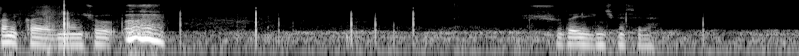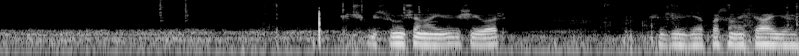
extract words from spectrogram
Volkanik kaya bunların şu Şu da ilginç mesela. Küçük bir sunu çanağı gibi bir şey var. Şu gölge yaparsam belki daha iyi görünür.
